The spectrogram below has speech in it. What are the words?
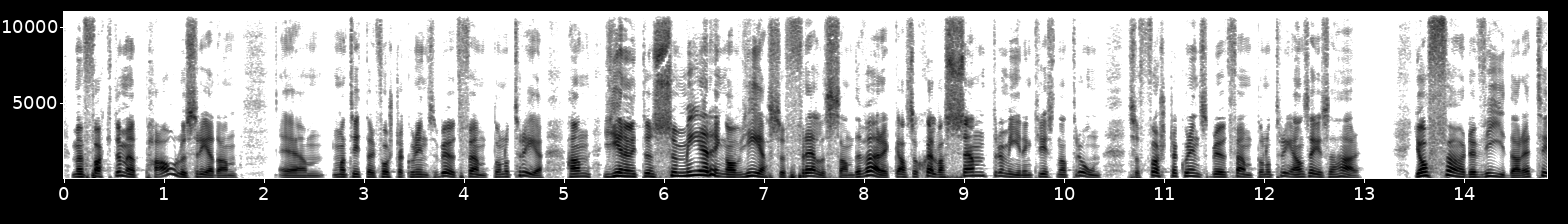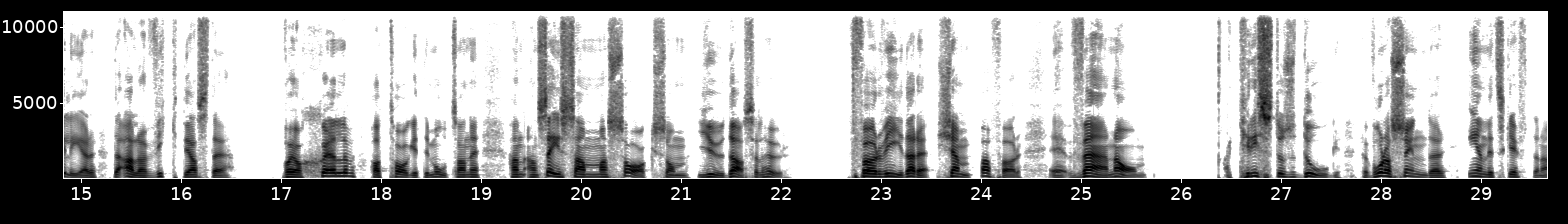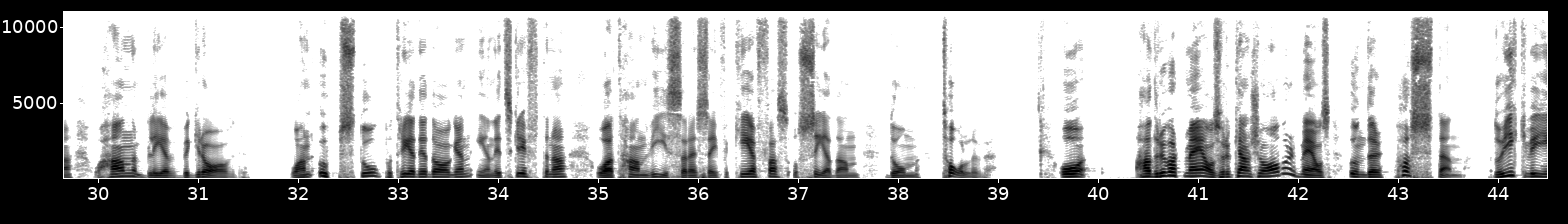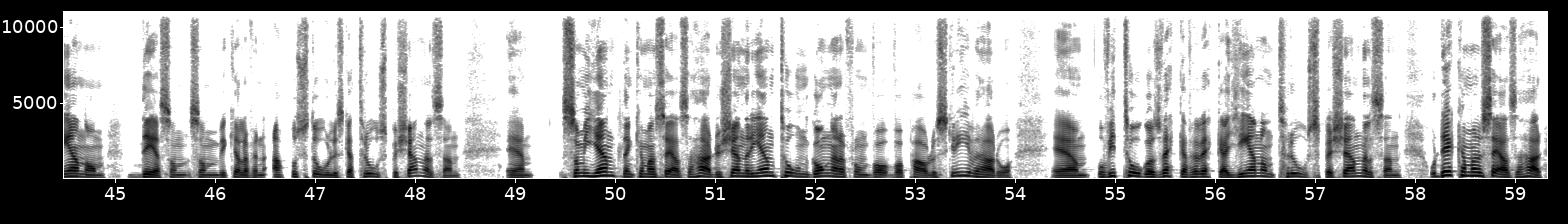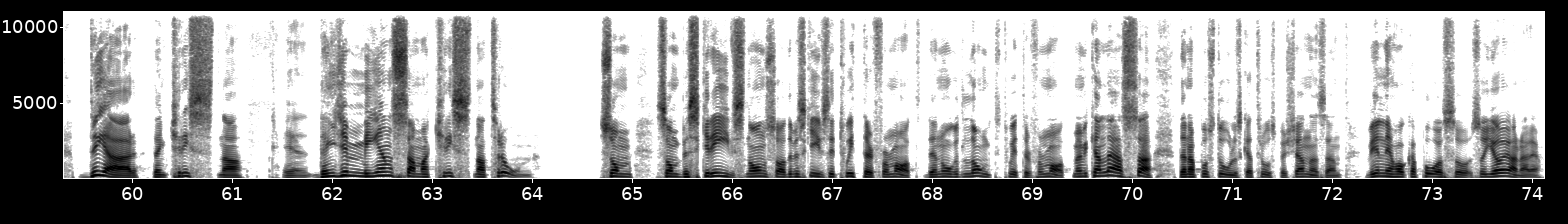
Men faktum är att Paulus redan, eh, om man tittar i första Korinthierbrevet 15 och 3, han ger en liten summering av Jesu frälsande verk, alltså själva centrum i den kristna tron. Så första Korinthierbrevet 15 och 3, han säger så här. Jag förde vidare till er det allra viktigaste, vad jag själv har tagit emot. Så han, är, han, han säger samma sak som Judas, eller hur? För vidare, kämpa för, eh, värna om. Kristus dog för våra synder enligt skrifterna och han blev begravd. Och han uppstod på tredje dagen enligt skrifterna och att han visade sig för Kefas och sedan de tolv. Och hade du varit med oss, och du kanske har varit med oss under hösten, Då gick vi igenom det som, som vi kallar för den apostoliska trosbekännelsen. Eh, som egentligen kan man säga så här, du känner igen tongångarna från vad, vad Paulus skriver här då. Eh, och vi tog oss vecka för vecka genom trosbekännelsen. Och det kan man säga så här, det är den kristna, eh, den gemensamma kristna tron. Som, som beskrivs, någon sa det beskrivs i Twitterformat, det är något långt Twitterformat, men vi kan läsa den apostoliska trosbekännelsen. Vill ni haka på så, så gör gärna det.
